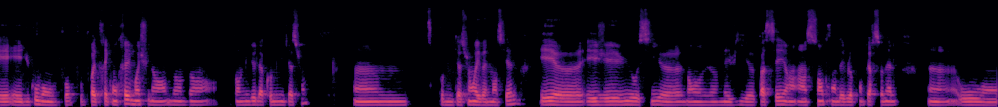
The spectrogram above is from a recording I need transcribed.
Et, du coup, bon, pour, pour, être très concret, moi, je suis dans, dans, dans, le milieu de la communication, euh, communication événementielle. Et, euh, et j'ai eu aussi dans mes vies passées un, centre en développement personnel où on,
